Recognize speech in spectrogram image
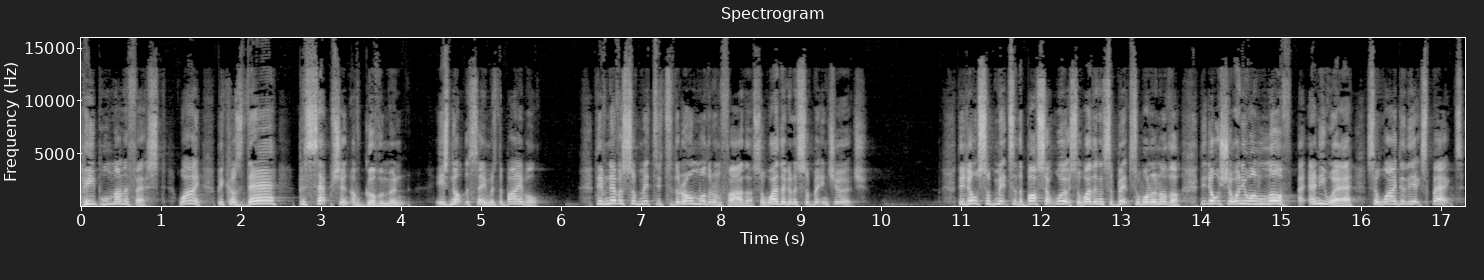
people manifest. Why? Because their perception of government is not the same as the Bible. They've never submitted to their own mother and father, so why are they going to submit in church? They don't submit to the boss at work, so why are they going to submit to one another? They don't show anyone love anywhere, so why do they expect?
